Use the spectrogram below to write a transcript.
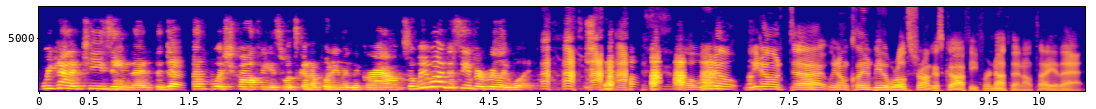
we kind of tease him that the Death Wish coffee is what's going to put him in the ground. So we wanted to see if it really would. well, we don't, we don't, uh, we don't claim to be the world's strongest coffee for nothing. I'll tell you that.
